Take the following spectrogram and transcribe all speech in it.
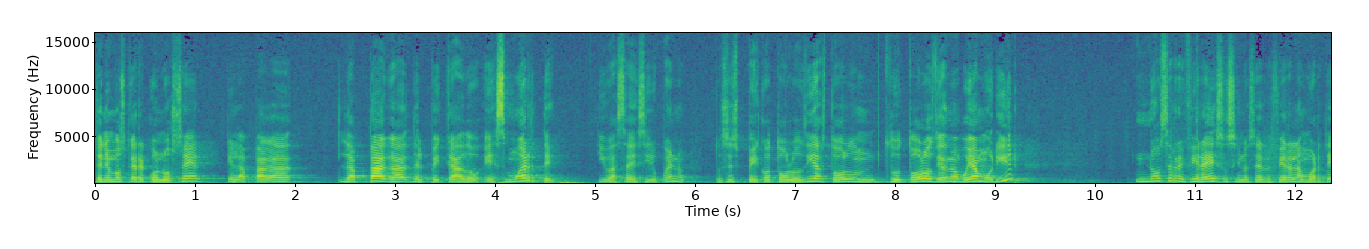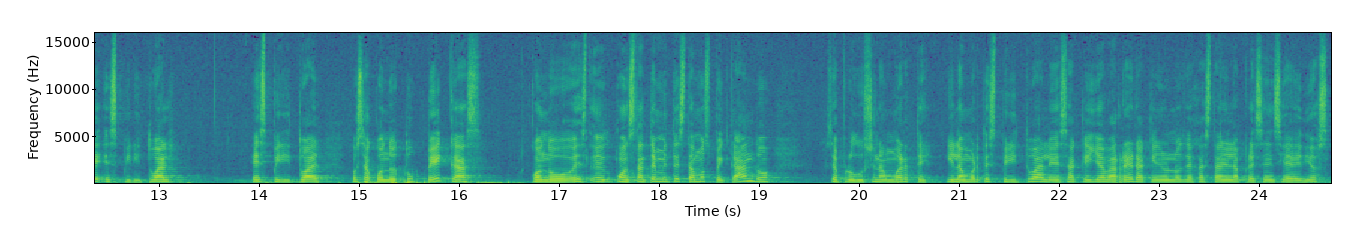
Tenemos que reconocer que la paga, la paga del pecado es muerte. Y vas a decir, bueno, entonces peco todos los días, todos, todos los días me voy a morir. No se refiere a eso, sino se refiere a la muerte espiritual. Espiritual. O sea, cuando tú pecas, cuando eh, constantemente estamos pecando, se produce una muerte. Y la muerte espiritual es aquella barrera que no nos deja estar en la presencia de Dios.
